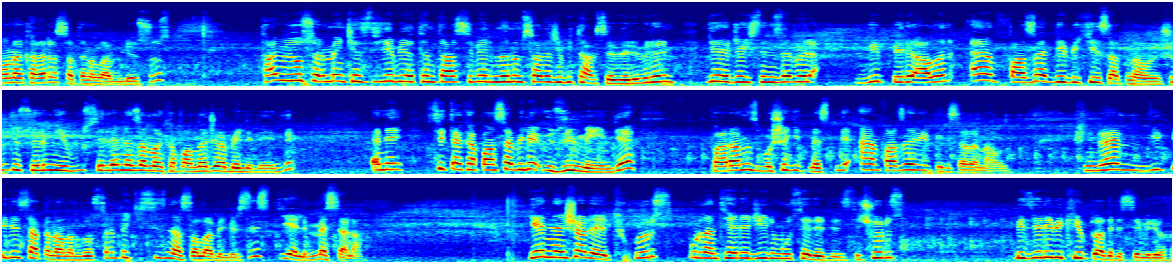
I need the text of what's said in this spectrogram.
10'a kadar da satın alabiliyorsunuz. Tabii dostlarım ben kesinlikle bir yatırım tavsiye vermiyorum. Sadece bir tavsiye verebilirim. Geleceksiniz de böyle VIP 1'i alın. En fazla VIP 2'yi satın alın. Çünkü söylediğim bu siteler ne zaman kapanacağı belli değildir. Yani site kapansa bile üzülmeyin diye. Paranız boşa gitmesin diye en fazla VIP 1'i satın alın. Şimdi VIP 1'i satın alın dostlarım. Peki siz nasıl alabilirsiniz? Diyelim mesela. Yeniden şarjaya tıklıyoruz. Buradan TRC Muse adresi seçiyoruz. Bizlere bir kripto adresi veriyor.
